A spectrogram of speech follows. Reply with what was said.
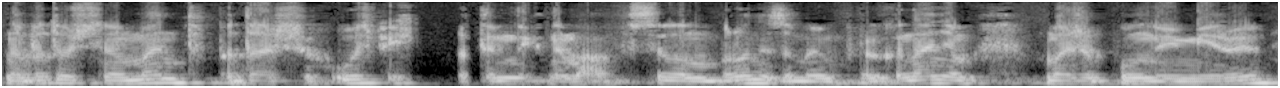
На поточний момент подальших успіхів противник не мав. Силам оборони, за моїм переконанням, майже повною мірою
